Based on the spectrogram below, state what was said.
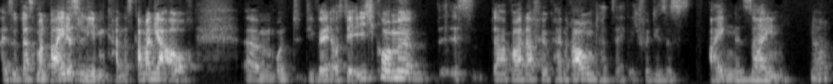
also, dass man beides leben kann, das kann man ja auch. Ähm, und die Welt, aus der ich komme, ist, da war dafür kein Raum tatsächlich für dieses eigene Sein. Ne?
